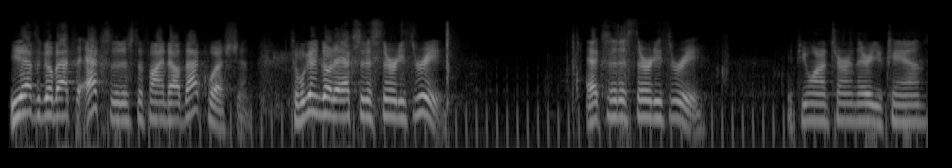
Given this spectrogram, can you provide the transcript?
You have to go back to Exodus to find out that question. So we're going to go to Exodus 33. Exodus 33. If you want to turn there, you can.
